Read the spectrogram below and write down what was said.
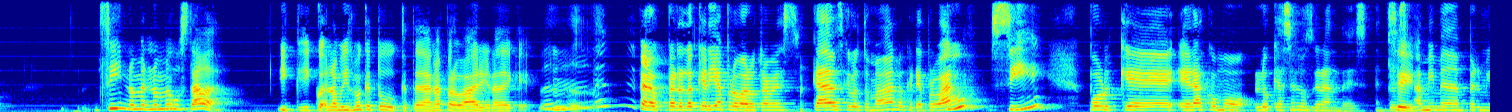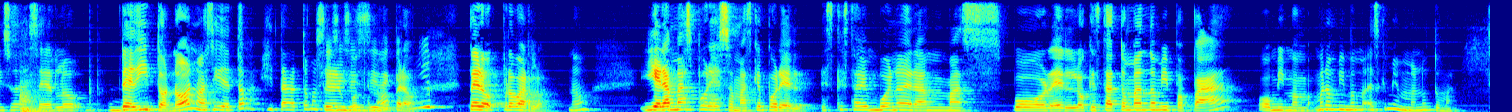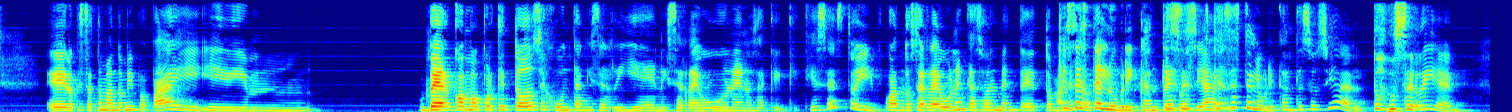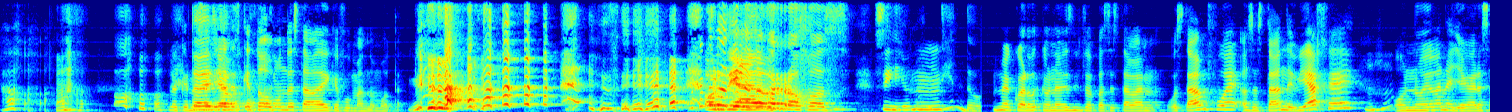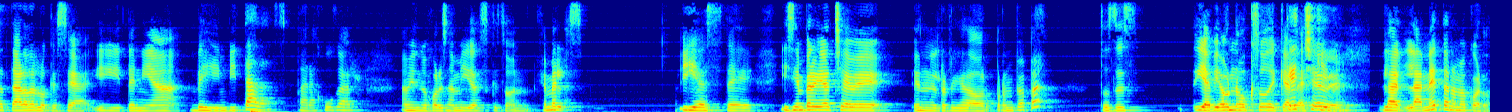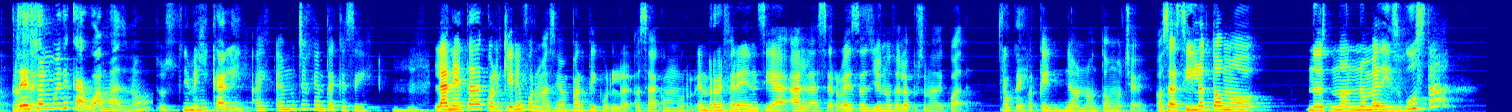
Sí, no me, no me gustaba. Y, lo mismo que tú, que te dan a probar y era de que... Mm, Pero, pero lo quería probar otra vez. Cada vez que lo tomaba, lo quería probar. ¿Tú? Sí, porque era como lo que hacen los grandes. Entonces, Sí. a mí me dan permiso de hacerlo dedito, ¿no? No así de, toma, hijita, toma, Sí, sí, un sí, bote", sí, ¿no? de que- Pero, pero probarlo, ¿no? Y era más por eso, más que por él. Es que está bien bueno, era más por el- lo que está tomando mi papá o mi mamá. Bueno, mi mamá, es que mi mamá no toma. Eh, lo que está tomando mi papá y, y, mm, ver cómo, porque todos se juntan y se ríen y se reúnen, o sea, ¿qué, qué, qué es esto? Y cuando se reúnen casualmente toman ¿Qué es esto. este lubricante ¿Qué es, es- social? ¿Qué es este lubricante social? Todos se ríen. Lo que no sabían es que todo el mundo estaba de que fumando mota. Sí. ¿Cómo no tienes Horneados. ojos rojos? Sí, yo no Mm. entiendo. Me acuerdo que una vez mis papás estaban, o estaban fue, o sea, estaban de viaje, o no iban a llegar esa tarde o lo que sea, y tenía de invitadas para jugar a mis mejores amigas que son gemelas. Y este, y siempre había cheve en el refrigerador por mi papá. Entonces, y había un oxo de que a la cheve. esquina. La, la neta no me acuerdo. no Ustedes sé. son muy de caguamas, ¿no? Pues, Y Mexicali. Hay, hay mucha gente que sí. La neta, cualquier información particular, o sea, como en referencia a las cervezas, yo no soy la persona adecuada. Ok. Porque yo no tomo chévere. O sea, sí lo tomo, no, no, no me disgusta,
